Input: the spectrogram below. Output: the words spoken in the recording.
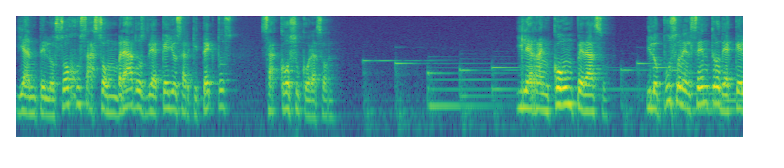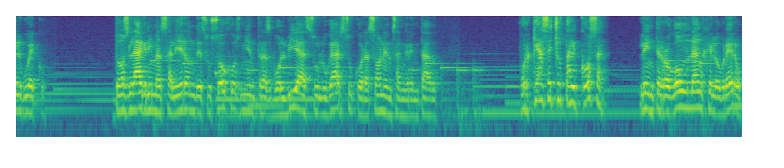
y ante los ojos asombrados de aquellos arquitectos, sacó su corazón. Y le arrancó un pedazo, y lo puso en el centro de aquel hueco. Dos lágrimas salieron de sus ojos mientras volvía a su lugar su corazón ensangrentado. ¿Por qué has hecho tal cosa? le interrogó un ángel obrero.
